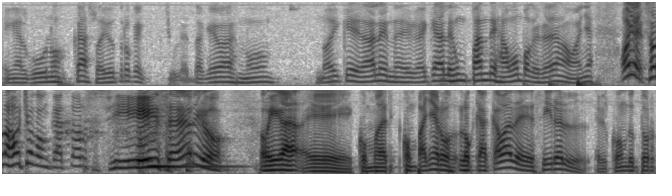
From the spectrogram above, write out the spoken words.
En algunos casos hay otro que, chuleta, que vas, no, no hay que darle, hay que darles un pan de jabón para que se vayan a bañar. Oye, son las 8 con 14. Sí, serio. Oiga, eh, com- compañeros, lo que acaba de decir el, el conductor,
